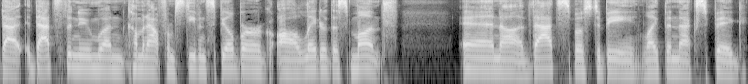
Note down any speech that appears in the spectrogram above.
that that's the new one coming out from Steven Spielberg uh, later this month, and uh, that's supposed to be like the next big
